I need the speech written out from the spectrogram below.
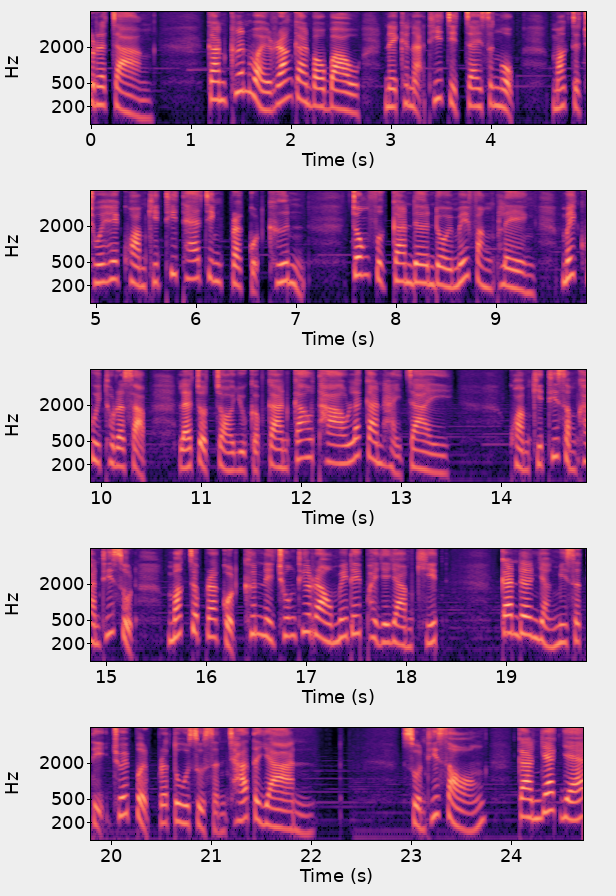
กระจ่าง การเคลื่อนไหวร่างกายเบาๆ ในขณะที่จิตใจสงบ มักจะช่วยให้ความคิดที่แท้จริงปรากฏขึ้น จงฝึกการเดินโดยไม่ฟังเพลง ไม่คุยโทรศัพท์ และจดจ่ออยู่กับการก้าวเท้าและการหายใจ ความคิดที่สำคัญที่สุดมักจะปรากฏขึ้นในช่วงที่เราไม่ได้พยายามคิด การเดินอย่างมีสติช่วยเปิดประตูสู่สัญชาตญาณ ส่วนที่ 2 การแยกแยะ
